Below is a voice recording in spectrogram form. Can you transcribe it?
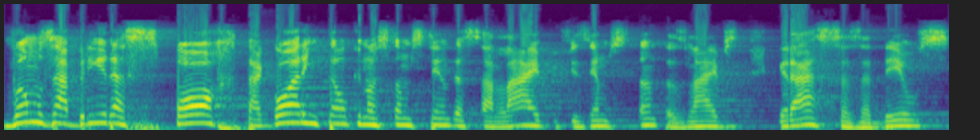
Vamos abrir as portas, agora então que nós estamos tendo essa live, fizemos tantas lives, graças a Deus,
